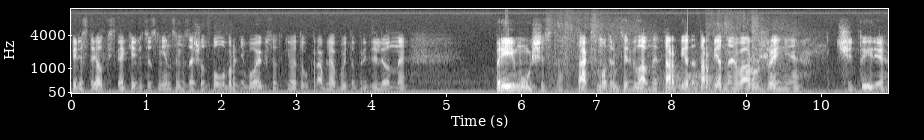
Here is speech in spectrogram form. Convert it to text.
перестрелке с какими-то эсминцами за счет полубронебоек все-таки у этого корабля будет определенное преимущество. Так, смотрим теперь главное. Торпеда. Торпедное вооружение 4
